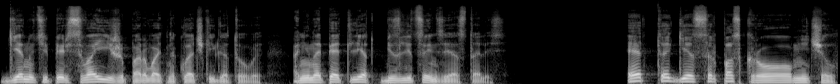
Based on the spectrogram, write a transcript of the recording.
Гену теперь свои же порвать на клочки готовы. Они на пять лет без лицензии остались. Это Гессер поскромничал,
